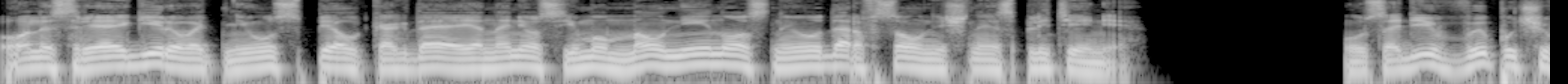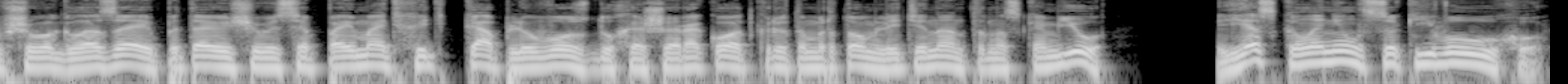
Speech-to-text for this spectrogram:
Он и среагировать не успел, когда я нанес ему молниеносный удар в солнечное сплетение. Усадив выпучившего глаза и пытающегося поймать хоть каплю воздуха широко открытым ртом лейтенанта на скамью, я склонился к его уху.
